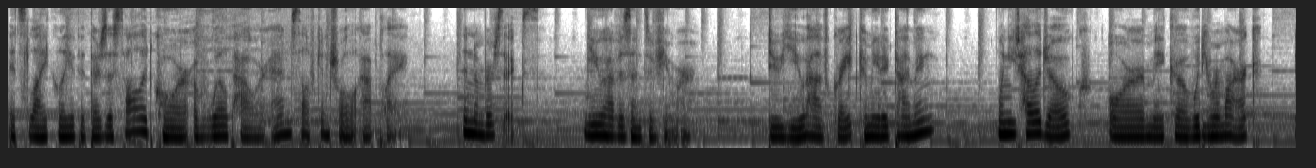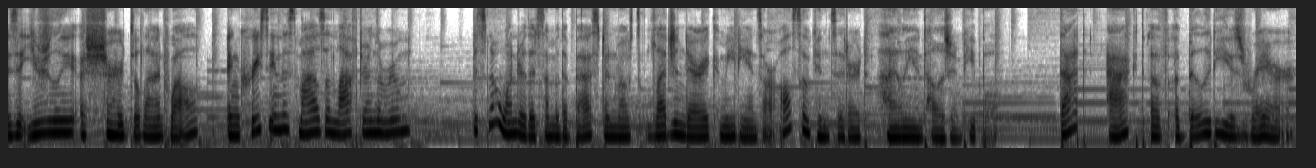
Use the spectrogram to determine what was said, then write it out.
it's likely that there's a solid core of willpower and self-control at play. And number six, you have a sense of humor. Do you have great comedic timing? When you tell a joke or make a witty remark, is it usually assured to land well, increasing the smiles and laughter in the room? It's no wonder that some of the best and most legendary comedians are also considered highly intelligent people. That act of ability is rare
